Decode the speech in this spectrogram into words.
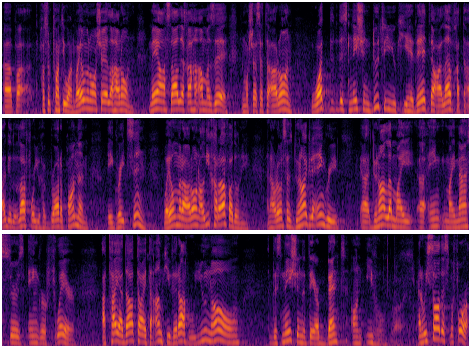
Uh, Pasuk 21. Vayomer Moshe laharon, lecha ha'am hazeh. And Moshe said to Aaron, What did this nation do to you? Ki heveta alav gedolah, for you have brought upon them a great sin. Vayomer Aaron, ali charaf adoni. And our Aaron says, Do not get angry. Uh, do not let my, uh, ang- my master's anger flare. Atayadata ita'am ki verahu. You know this nation that they are bent on evil. Wow. And we saw this before.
